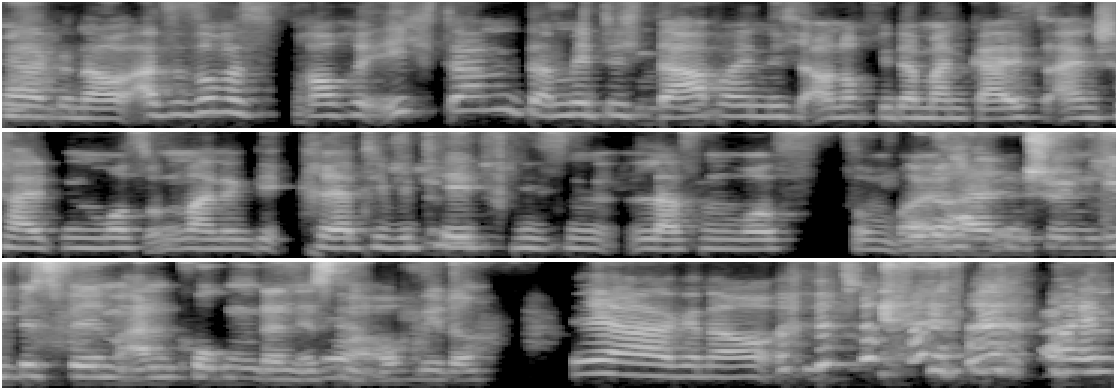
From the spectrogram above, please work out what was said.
ja. genau. Also sowas brauche ich dann, damit ich mhm. dabei nicht auch noch wieder meinen Geist einschalten muss und meine Kreativität fließen lassen muss, zum Beispiel. Oder halt einen schönen Liebesfilm angucken, dann ist man auch wieder. Ja, genau. mein,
